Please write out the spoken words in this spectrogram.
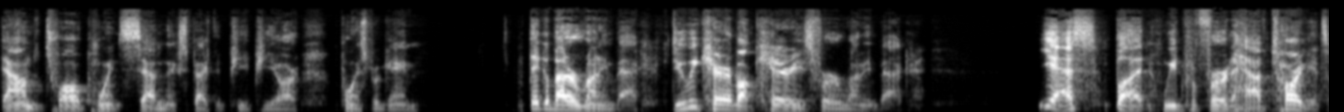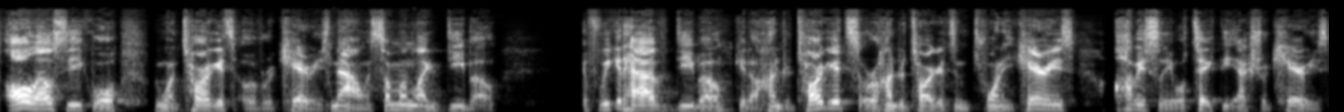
down to 12.7 expected PPR points per game. Think about a running back. Do we care about carries for a running back? Yes, but we'd prefer to have targets. All else equal, we want targets over carries. Now, when someone like Deebo, if we could have Deebo get 100 targets or 100 targets and 20 carries, obviously we'll take the extra carries.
